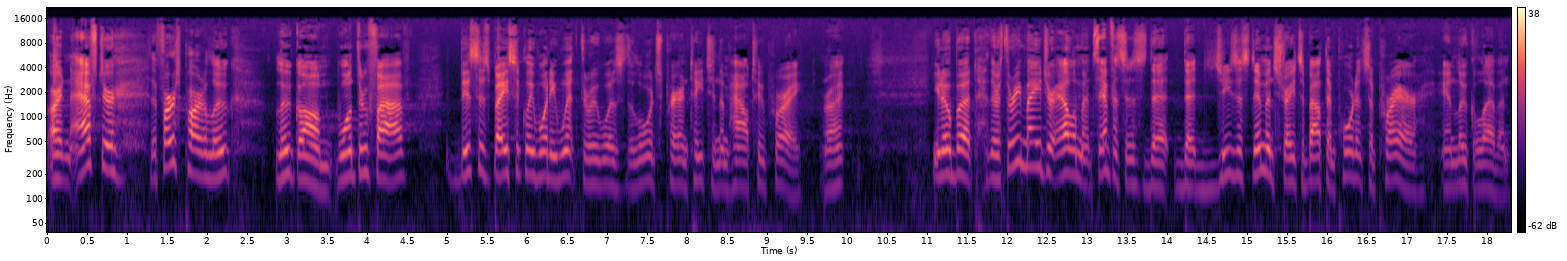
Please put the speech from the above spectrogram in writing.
All right, and after the first part of Luke, Luke um, 1 through 5, this is basically what he went through was the Lord's Prayer and teaching them how to pray, right? You know, but there are three major elements, emphasis that, that Jesus demonstrates about the importance of prayer in Luke 11.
